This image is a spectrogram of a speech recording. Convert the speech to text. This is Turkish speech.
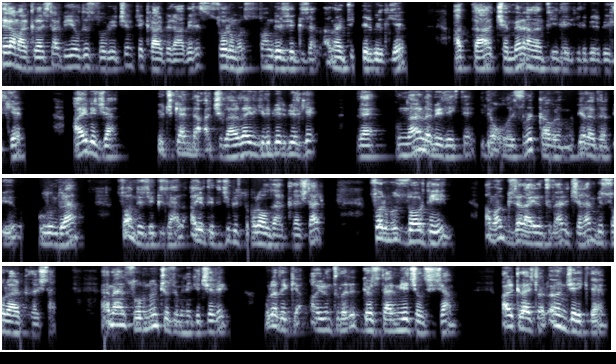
Selam arkadaşlar. Bir yıldız soru için tekrar beraberiz. Sorumuz son derece güzel, analitik bir bilgi. Hatta çember analitiği ile ilgili bir bilgi. Ayrıca üçgende açılarla ilgili bir bilgi ve bunlarla birlikte bir de olasılık kavramını bir arada bir bulunduran son derece güzel, ayırt edici bir soru oldu arkadaşlar. Sorumuz zor değil ama güzel ayrıntılar içeren bir soru arkadaşlar. Hemen sorunun çözümüne geçerek buradaki ayrıntıları göstermeye çalışacağım. Arkadaşlar öncelikle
